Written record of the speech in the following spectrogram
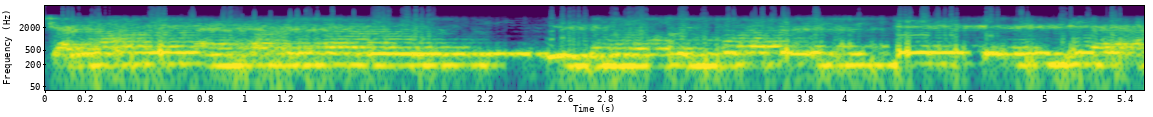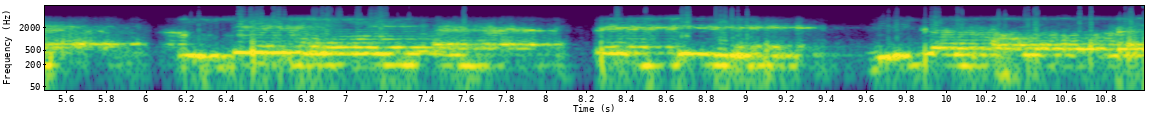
Chennai and Tamil Nadu is the most important state in India to save the and save India. These are the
